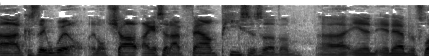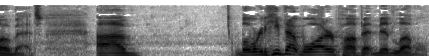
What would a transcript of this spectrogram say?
Because uh, they will. It'll chop. Like I said, I've found pieces of them uh, in in ebb and flow beds. Um, but we're going to keep that water pump at mid level.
